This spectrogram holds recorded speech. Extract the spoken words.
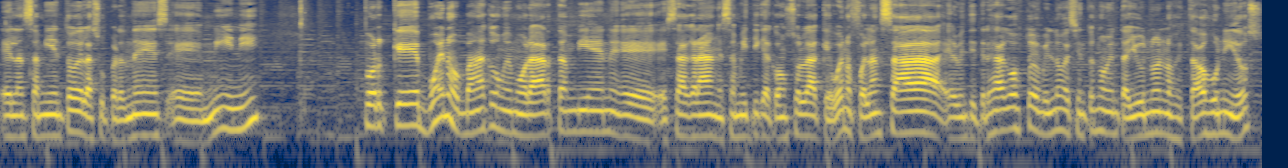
el lanzamiento de la Super NES eh, Mini. Porque, bueno, van a conmemorar también eh, esa gran, esa mítica consola que, bueno, fue lanzada el 23 de agosto de 1991 en los Estados Unidos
